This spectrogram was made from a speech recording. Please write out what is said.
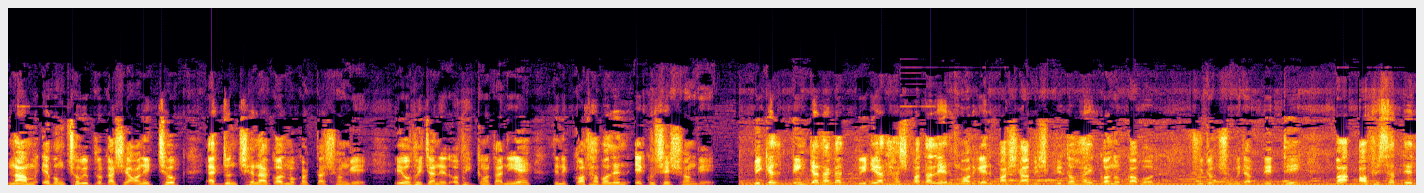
নাম এবং ছবি প্রকাশে অনিচ্ছুক একজন সেনা কর্মকর্তার সঙ্গে। এই অভিযানের অভিজ্ঞতা নিয়ে তিনি কথা বলেন একুশের সঙ্গে। বিকেল তিনটা নাগাদ বিডিআর হাসপাতালের মর্গের পাশে আবিষ্কৃত হয় গণকবর। সুযোগ সুবিধা বৃদ্ধি বা অফিসারদের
